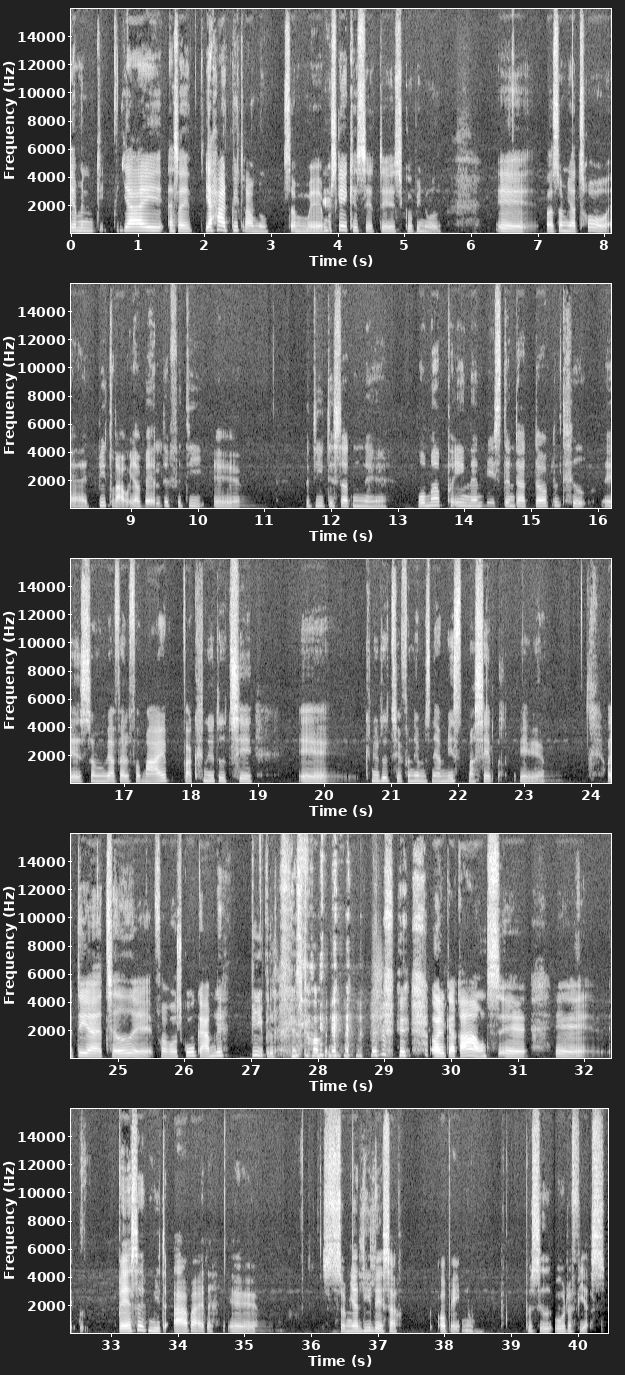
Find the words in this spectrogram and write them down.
Jamen, jeg, altså, jeg har et bidrag med som øh, ja. måske kan sætte øh, skub i noget. Øh, og som jeg tror er et bidrag, jeg valgte, fordi, øh, fordi det sådan øh, rummer på en eller anden vis den der dobbelthed, øh, som i hvert fald for mig var knyttet til, øh, knyttet til fornemmelsen af at miste mig selv. Øh, og det er taget øh, fra vores gode gamle Bibel. Olga Ravns øh, øh, basse mit arbejde, øh, som jeg lige læser op af nu på side 88.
